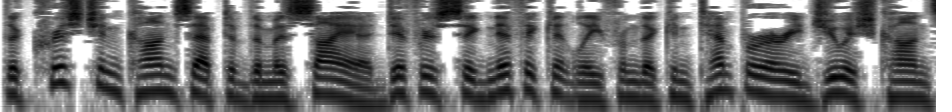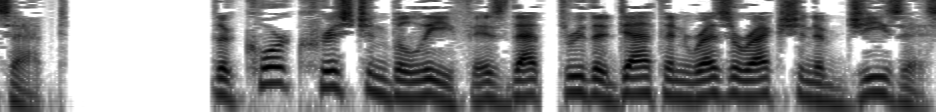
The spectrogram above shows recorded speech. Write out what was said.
The Christian concept of the Messiah differs significantly from the contemporary Jewish concept. The core Christian belief is that, through the death and resurrection of Jesus,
